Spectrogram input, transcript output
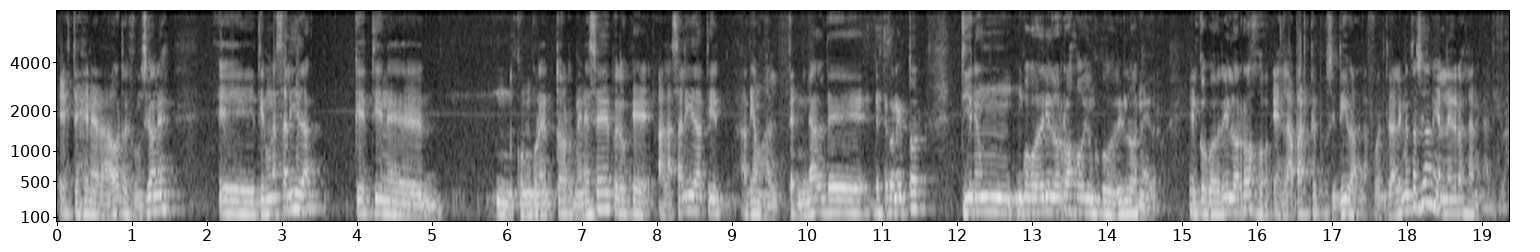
Este generador de funciones eh, tiene una salida que tiene con un conector MNC, pero que a la salida, digamos, al terminal de, este conector, tiene un, cocodrilo rojo y un cocodrilo negro. El cocodrilo rojo es la parte positiva de la fuente de alimentación y el negro es la negativa.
